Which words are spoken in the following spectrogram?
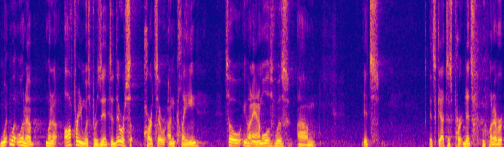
when, when, a, when an offering was presented, there were parts that were unclean. So, you know, an animal was, um, its, its guts, its purtenance, whatever,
